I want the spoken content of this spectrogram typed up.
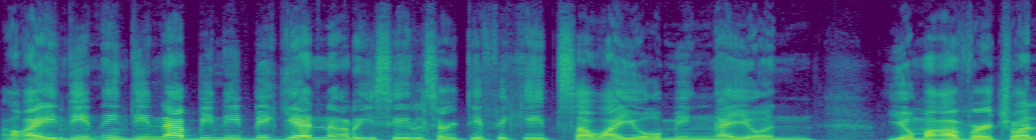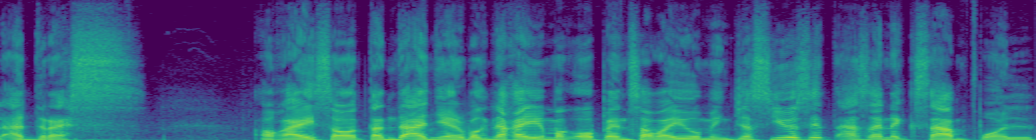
Okay, hindi hindi na binibigyan ng resale certificate sa Wyoming ngayon yung mga virtual address. Okay, so tandaan niyo, wag na kayo mag-open sa Wyoming. Just use it as an example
